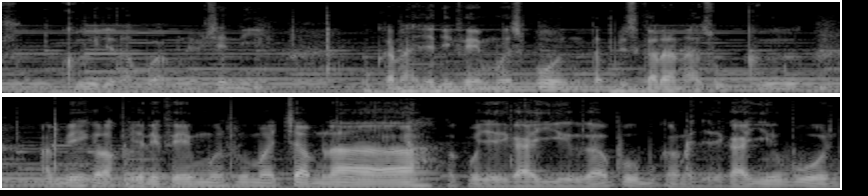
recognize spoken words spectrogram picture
suka je nak buat benda macam ni Bukan nak jadi famous pun Tapi sekarang nak suka. Habis kalau aku jadi famous pun macam lah Aku jadi kaya ke apa Bukan nak jadi kaya pun.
